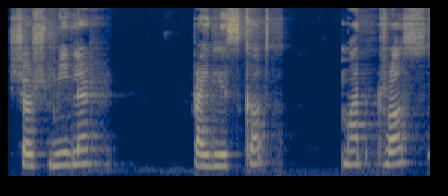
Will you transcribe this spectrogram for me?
George Miller, Riley Scott, Matt Ross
